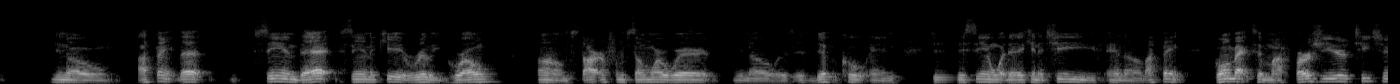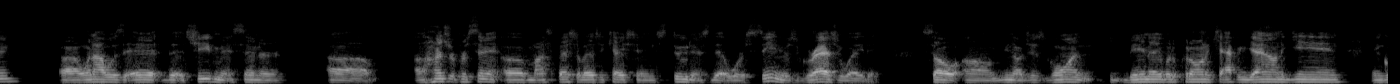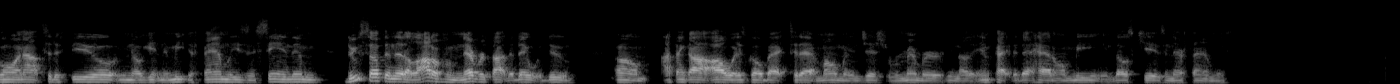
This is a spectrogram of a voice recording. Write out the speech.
you know, I think that seeing that, seeing the kid really grow um, starting from somewhere where you know it's, it's difficult and just seeing what they can achieve. And um, I think going back to my first year teaching, uh, when I was at the Achievement Center, uh, 100% of my special education students that were seniors graduated. So, um, you know, just going, being able to put on a cap and gown again and going out to the field, you know, getting to meet the families and seeing them do something that a lot of them never thought that they would do um, I think I'll always go back to that moment and just remember, you know, the impact that that had on me and those kids and their families.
